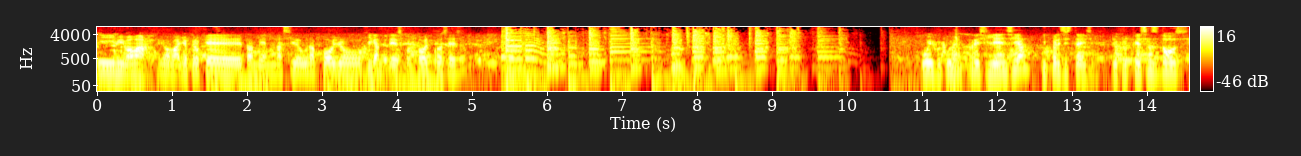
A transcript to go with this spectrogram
Y mi mamá, mi mamá yo creo que también ha sido un apoyo gigantesco en todo el proceso. Uy, fue pucha, resiliencia y persistencia. Yo creo que esas dos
